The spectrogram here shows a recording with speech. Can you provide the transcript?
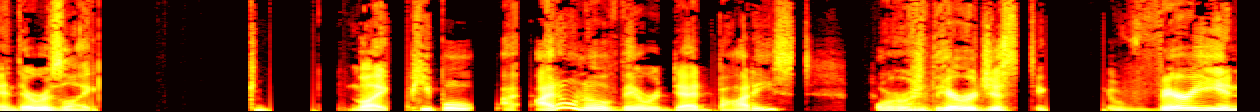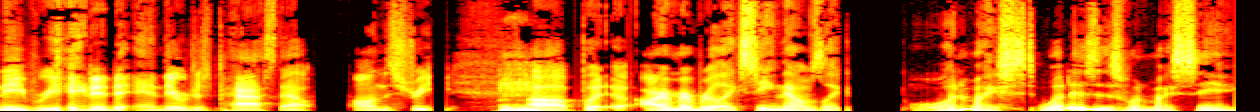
and there was like like people I, I don't know if they were dead bodies or they were just very inebriated and they were just passed out on the street Mhm. uh but i remember like seeing that I was like what am i s- what I? What is this what am i seeing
